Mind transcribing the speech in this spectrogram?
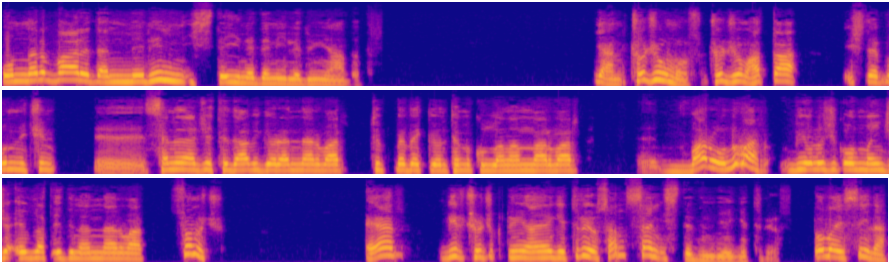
onları var edenlerin isteği nedeniyle dünyadadır. Yani çocuğum olsun. Çocuğum hatta işte bunun için e, senelerce tedavi görenler var. Tüp bebek yöntemi kullananlar var. E, var oğlu var. Biyolojik olmayınca evlat edinenler var. Sonuç eğer bir çocuk dünyaya getiriyorsan sen istedin diye getiriyorsun. Dolayısıyla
